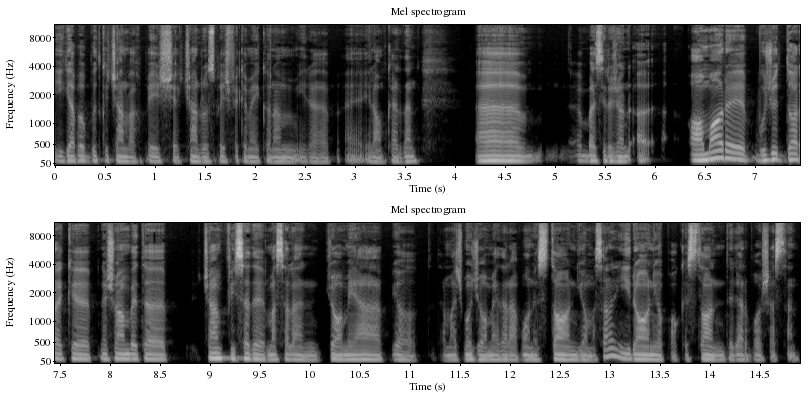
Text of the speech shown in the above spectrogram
این گپ بود که چند وقت پیش چند روز پیش فکر می‌کنم ایره اعلام کردن. بسیار جان آمار وجود داره که نشان بده چند فیصد مثلا جامعه یا در مجموع جامعه در افغانستان یا مثلا ایران یا پاکستان دیگر باش هستند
